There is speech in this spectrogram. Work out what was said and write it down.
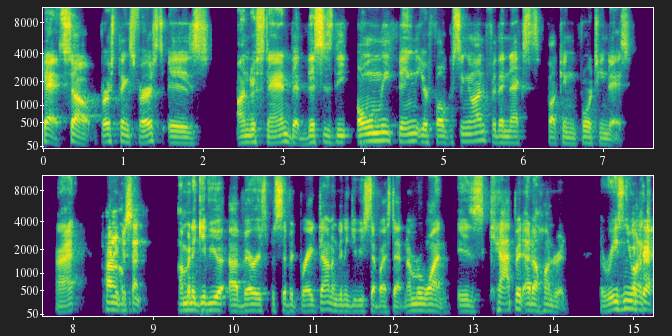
Okay, so first things first is understand that this is the only thing that you're focusing on for the next fucking 14 days. All right. Hundred um, percent. I'm going to give you a very specific breakdown. I'm going to give you step by step. Number one is cap it at 100. The reason you want to cap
